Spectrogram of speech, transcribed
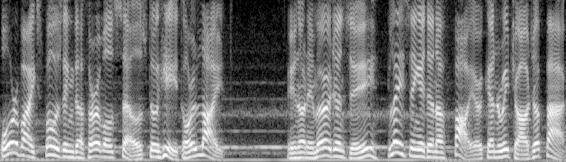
or by exposing the thermal cells to heat or light. In an emergency, placing it in a fire can recharge a pack,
